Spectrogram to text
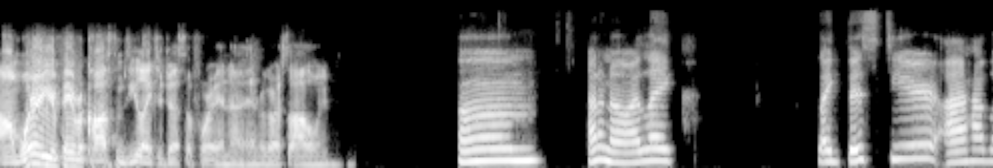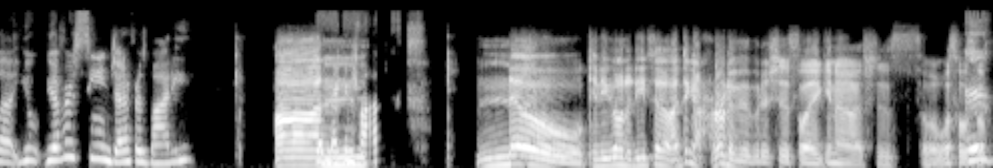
Um, what are your favorite costumes you like to dress up for in uh, in regards to Halloween? Um, I don't know. I like like this year. I have a you. You ever seen Jennifer's Body? Uh, Megan Fox. No, can you go into detail? I think I heard of it, but it's just like you know, it's just so what's what's. It's,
